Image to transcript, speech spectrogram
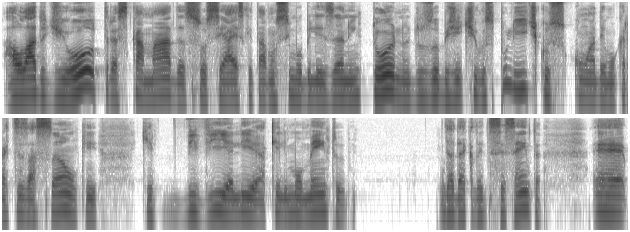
ao lado de outras camadas sociais que estavam se mobilizando em torno dos objetivos políticos com a democratização que, que vivia ali aquele momento da década de 60, é,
